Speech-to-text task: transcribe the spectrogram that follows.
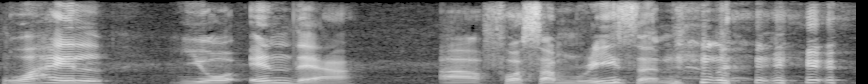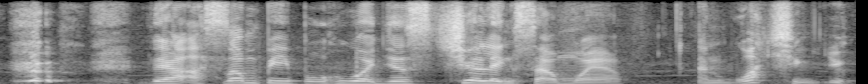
while you're in there, uh, for some reason, there are some people who are just chilling somewhere and watching you.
